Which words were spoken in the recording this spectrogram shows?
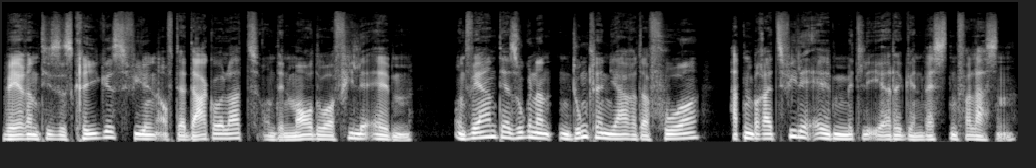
Während dieses Krieges fielen auf der Dagorlat und in Mordor viele Elben, und während der sogenannten dunklen Jahre davor hatten bereits viele Elben Mittelerde gen Westen verlassen.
